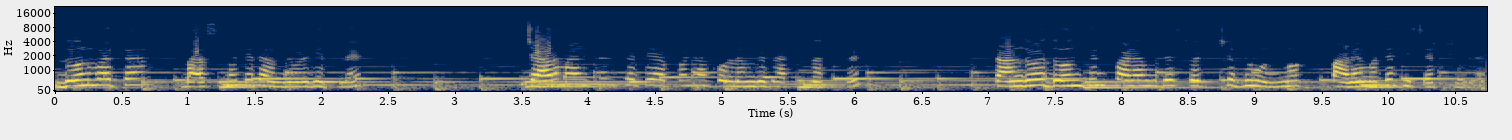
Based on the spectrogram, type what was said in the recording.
दोन वाटा बासमती तांदूळ घेतलाय. चार माणसांसाठी आपण हा कोलंबी भात करतोय. तांदूळ दोन तीन पाण्यामध्ये स्वच्छ धुवून मग पाण्यामध्ये भिजत ठेवलाय.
